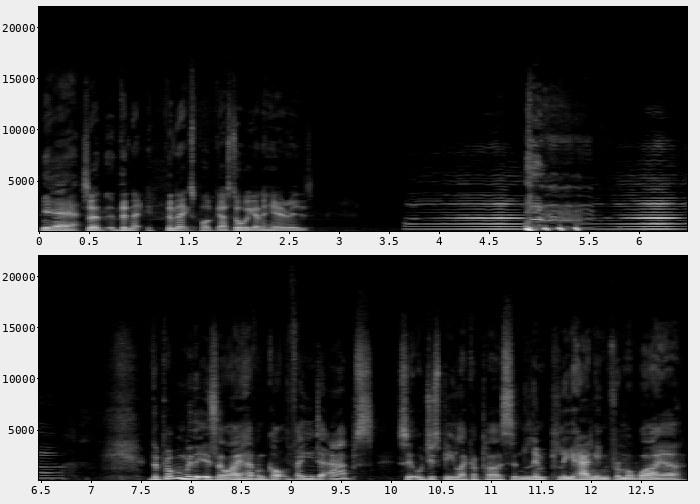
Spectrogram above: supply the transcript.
yeah. so the ne- the next podcast, all we're going to hear is The problem with it is though, I haven't got Vader abs, so it will just be like a person limply hanging from a wire.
